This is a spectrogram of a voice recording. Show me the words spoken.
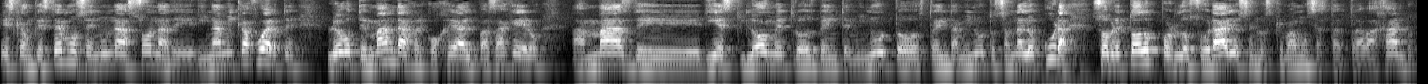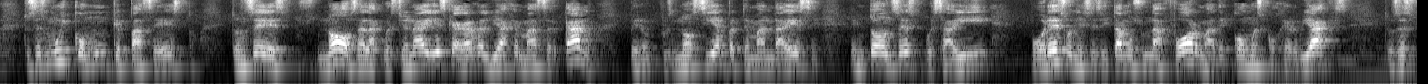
es que aunque estemos en una zona de dinámica fuerte, luego te manda a recoger al pasajero a más de 10 kilómetros, 20 minutos, 30 minutos, sea, una locura, sobre todo por los horarios en los que vamos a estar trabajando. Entonces es muy común que pase esto. Entonces, pues, no, o sea, la cuestión ahí es que agarra el viaje más cercano, pero pues no siempre te manda ese. Entonces, pues ahí por eso necesitamos una forma de cómo escoger viajes. Entonces,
